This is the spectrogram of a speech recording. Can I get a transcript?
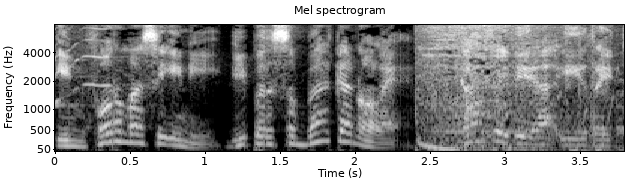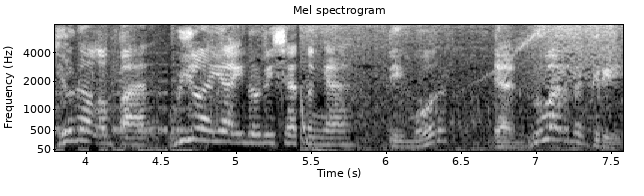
Informasi ini dipersembahkan oleh KPDAI Regional 4, Wilayah Indonesia Tengah, Timur, dan Luar Negeri.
